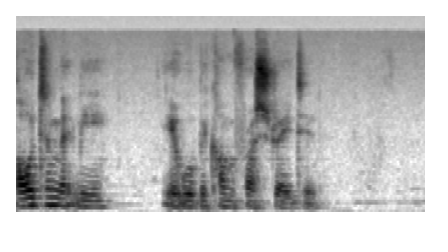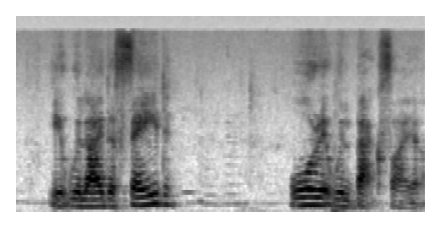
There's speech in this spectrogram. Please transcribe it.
ultimately it will become frustrated. It will either fade or it will backfire.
